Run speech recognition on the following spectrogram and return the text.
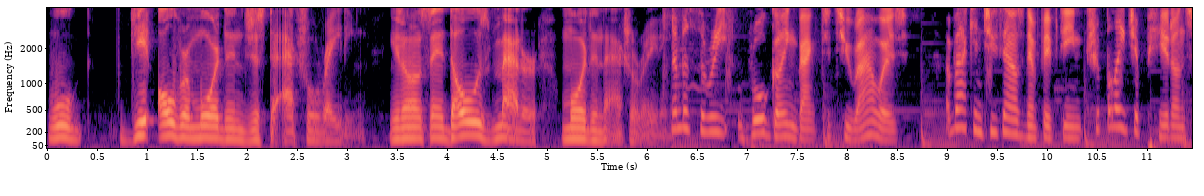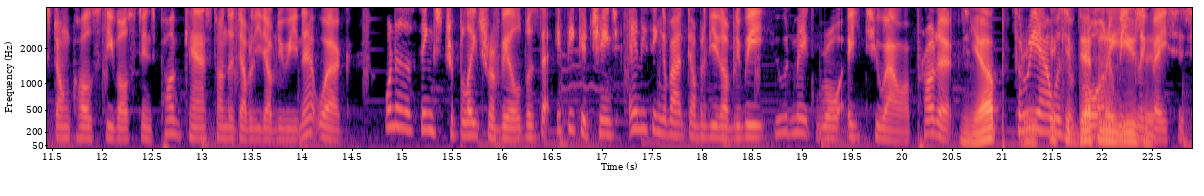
will get over more than just the actual rating. You know what I'm saying? Those matter more than the actual rating. Number 3, Raw going back to 2 hours. Uh, Back in 2015, Triple H appeared on Stone Cold Steve Austin's podcast on the WWE Network. One of the things Triple H revealed was that if he could change anything about WWE, he would make Raw a two hour product. Yep. Three hours of Raw on a weekly basis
